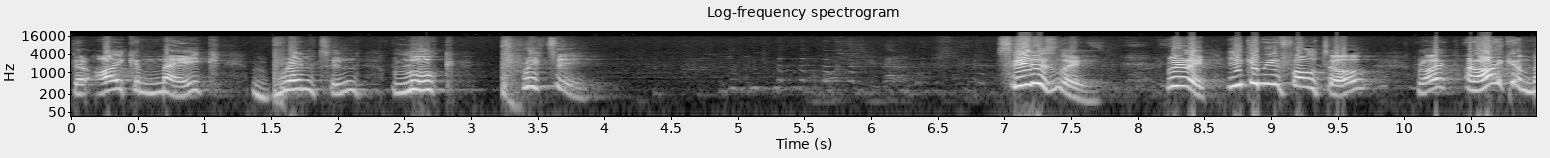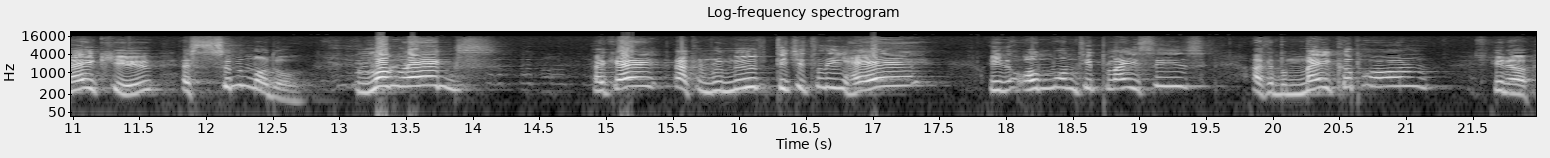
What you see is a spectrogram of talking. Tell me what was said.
that I can make Brenton look pretty. Seriously, really, you give me a photo, right, and I can make you a supermodel. Long legs, okay? I can remove digitally hair in unwanted places. I can put makeup on. You know,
